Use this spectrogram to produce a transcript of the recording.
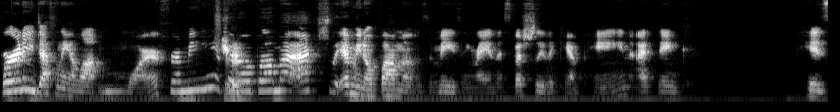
Bernie definitely a lot more for me sure. than Obama. Actually, I mean Obama was amazing, right? And especially the campaign. I think his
